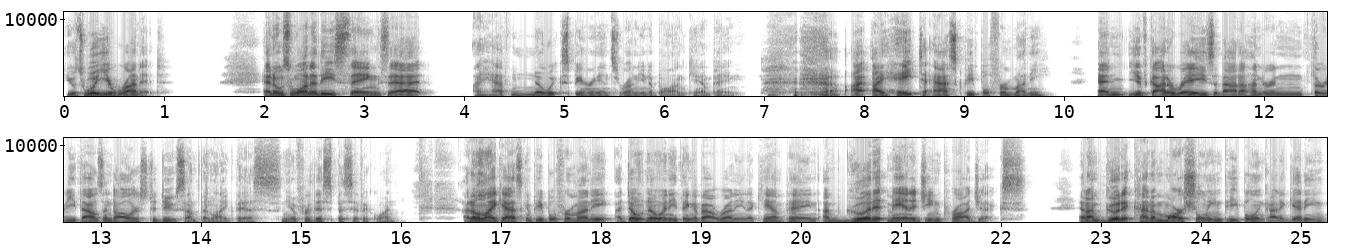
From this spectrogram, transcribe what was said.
He goes, Will you run it? And it was one of these things that I have no experience running a bond campaign. I, I hate to ask people for money, and you've got to raise about $130,000 to do something like this, you know, for this specific one. I don't like asking people for money. I don't know anything about running a campaign. I'm good at managing projects and I'm good at kind of marshaling people and kind of getting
